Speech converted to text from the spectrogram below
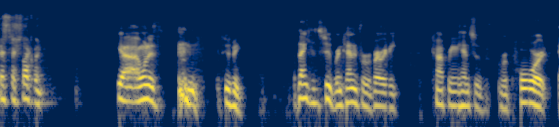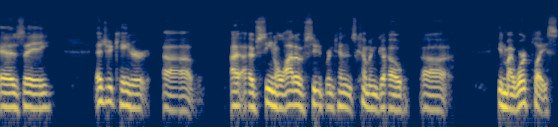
Mr. Schlichtman. Yeah, I want to, excuse me, thank the superintendent for a very comprehensive report. As a educator, uh, I, have seen a lot of superintendents come and go uh, in my workplace,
